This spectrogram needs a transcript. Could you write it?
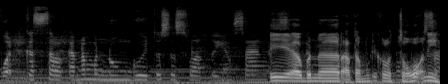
buat kesel karena menunggu itu sesuatu yang sangat Iya benar. Atau mungkin kalau cowok nih,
